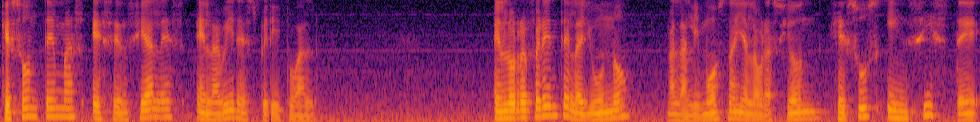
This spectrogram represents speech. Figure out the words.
que son temas esenciales en la vida espiritual. En lo referente al ayuno, a la limosna y a la oración, Jesús insiste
